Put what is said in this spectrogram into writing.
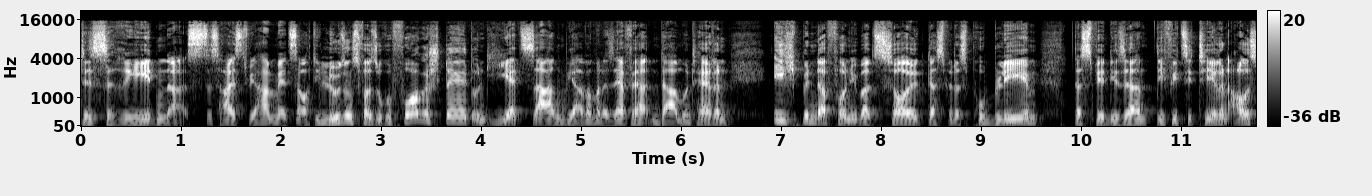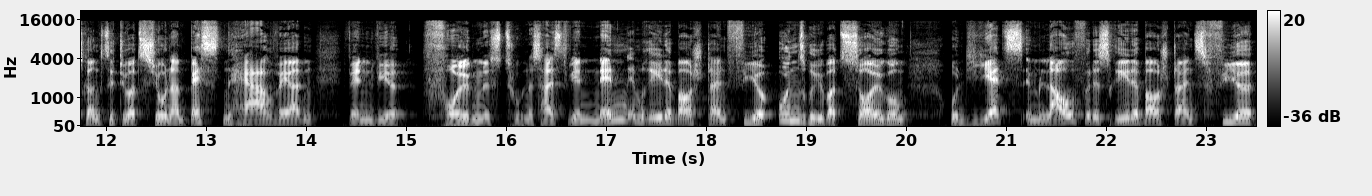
des Redners. Das heißt, wir haben jetzt auch die Lösungsversuche vorgestellt und jetzt sagen wir aber, meine sehr verehrten Damen und Herren, ich bin davon überzeugt, dass wir das Problem, dass wir dieser defizitären Ausgangssituation am besten Herr werden, wenn wir Folgendes tun. Das heißt, wir nennen im Redebaustein 4 unsere Überzeugung und jetzt im Laufe des Redebausteins 4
